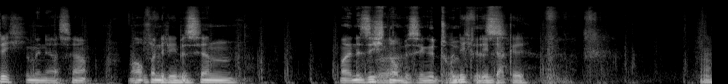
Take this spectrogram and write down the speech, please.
Dich. Minias, ja. Auch Nicht wenn ich ein den- bisschen... Meine Sicht noch ein bisschen Und getrübt nicht für den ist. Dackel. Ja?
